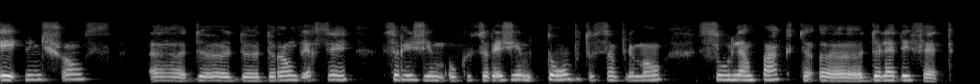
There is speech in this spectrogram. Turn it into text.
ait une chance euh, de, de, renverser ce régime ou que ce régime tombe tout simplement sous l'impact euh, de la défaite.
